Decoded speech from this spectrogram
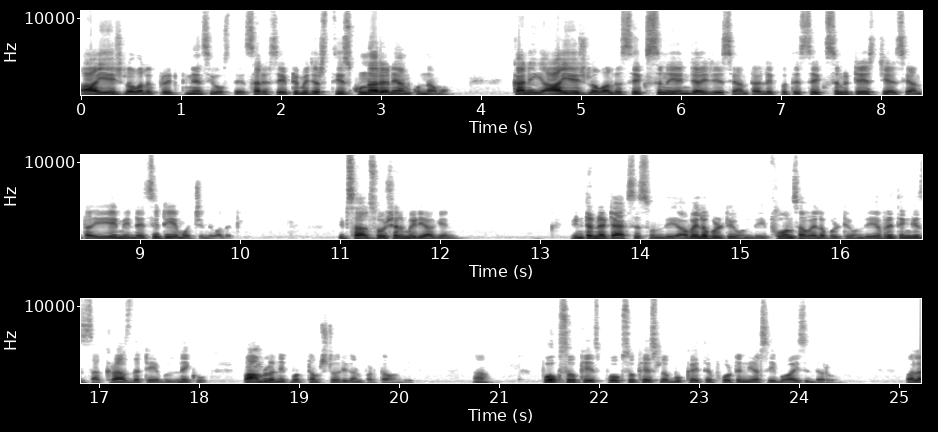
ఆ ఏజ్లో వాళ్ళకి ప్రెగ్నెన్సీ వస్తే సరే సేఫ్టీ మెజర్స్ తీసుకున్నారని అనుకుందాము. కానీ ఆ ఏజ్లో వాళ్ళు సెక్స్ని ఎంజాయ్ చేసే అంత లేకపోతే సెక్స్ని టేస్ట్ చేసే అంత ఏమి నెసిటీ ఏమొచ్చింది వాళ్ళకి? It's all social media again. Internet access ఉంది అవైలబిలిటీ ఉంది ఫోన్స్ అవైలబిలిటీ ఉంది everything is across the table. నీకు పామ్లో నీకు మొత్తం స్టోరీ కనపడతా ఉంది. పోక్సో కేస్ పోక్సో కేసులో బుక్ అయితే ఫోర్టీన్ ఇయర్స్ ఈ బాయ్స్ ఇద్దరు. వాళ్ళ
